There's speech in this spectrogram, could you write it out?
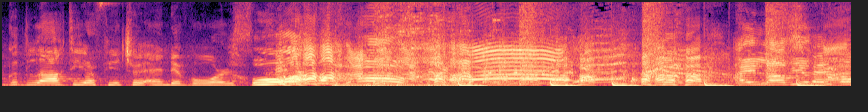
Good luck to your future endeavors. I love you, Karen.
